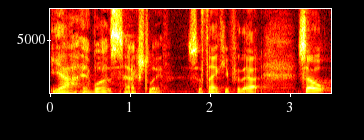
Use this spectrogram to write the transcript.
Yeah, it was actually. So thank you for that. So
